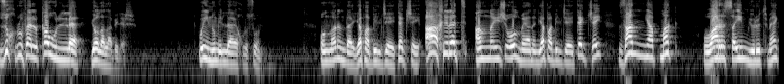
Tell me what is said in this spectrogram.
zuhrufel kavlle yol alabilir. Ve inhum illa yehlusun. Onların da yapabileceği tek şey, ahiret anlayışı olmayanın yapabileceği tek şey, zan yapmak, varsayım yürütmek,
